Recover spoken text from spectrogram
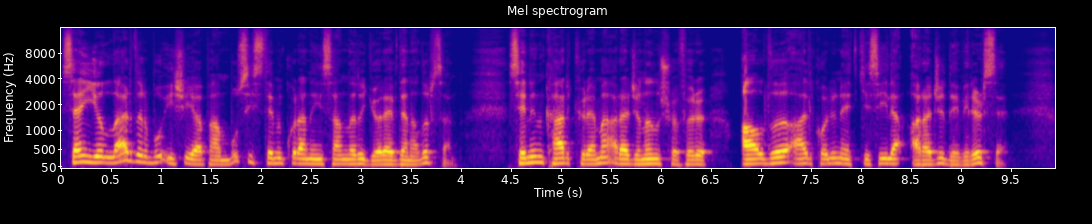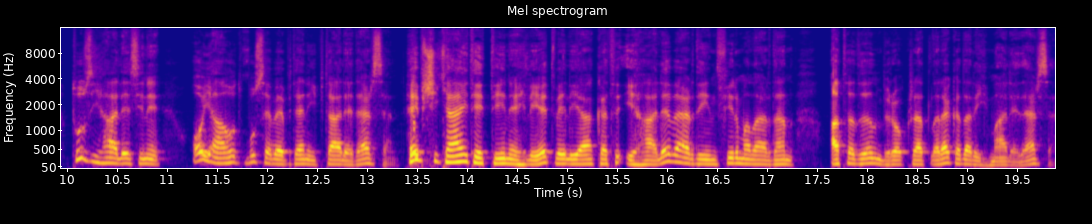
Sen yıllardır bu işi yapan, bu sistemi kuran insanları görevden alırsan, senin kar küreme aracının şoförü aldığı alkolün etkisiyle aracı devirirse, tuz ihalesini o yahut bu sebepten iptal edersen, hep şikayet ettiğin ehliyet ve liyakatı ihale verdiğin firmalardan atadığın bürokratlara kadar ihmal edersen,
